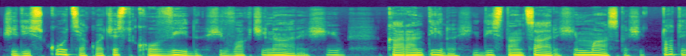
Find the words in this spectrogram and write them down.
și discuția cu acest COVID și vaccinare și carantină și distanțare și mască și toate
